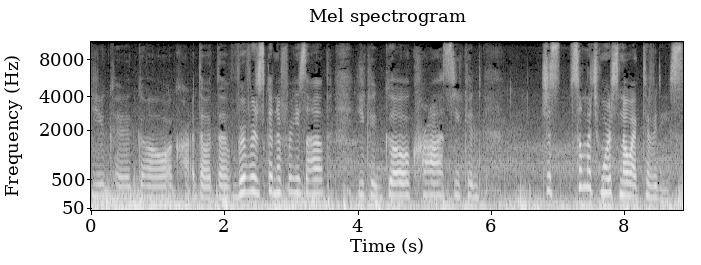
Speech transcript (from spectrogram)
You could go across. The, the river's to freeze up. You could go across. You could just so much more snow activities.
